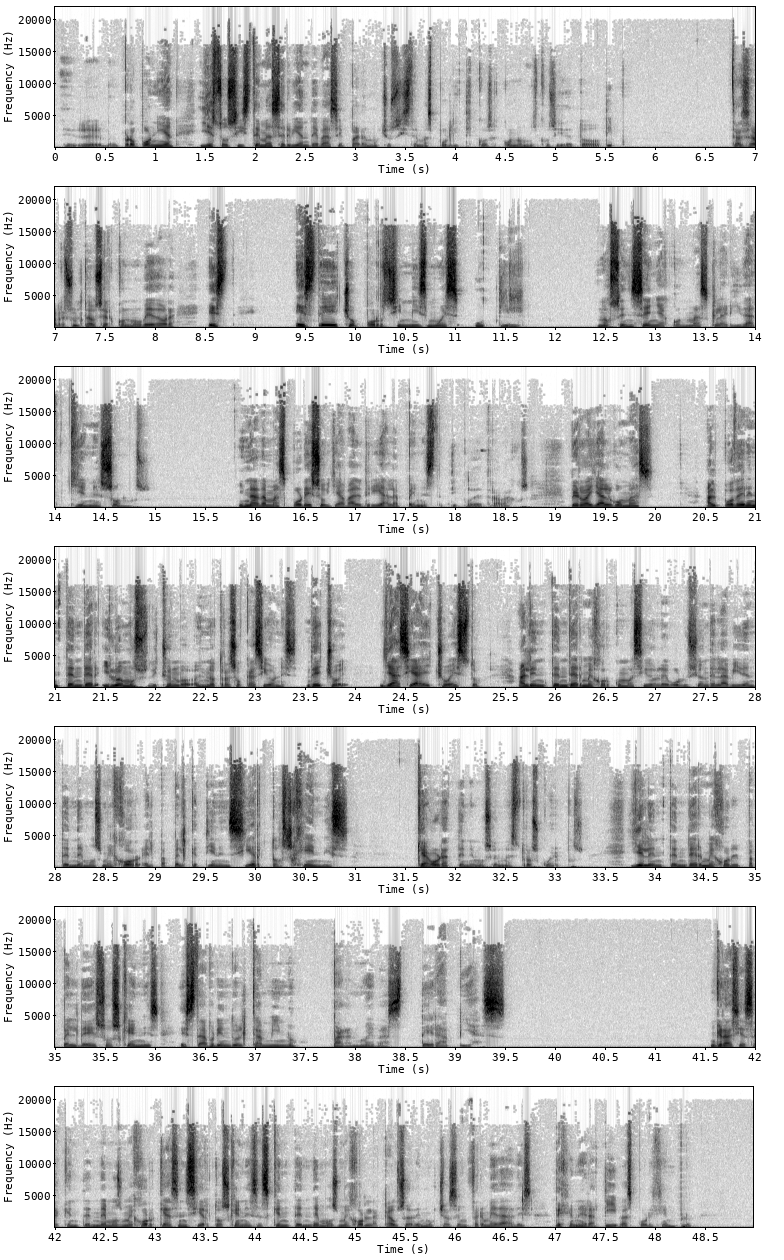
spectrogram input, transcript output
eh, eh, proponían. Y estos sistemas servían de base para muchos sistemas políticos, económicos y de todo tipo. Entonces ha resultado ser conmovedora. Este hecho por sí mismo es útil. Nos enseña con más claridad quiénes somos. Y nada más por eso ya valdría la pena este tipo de trabajos. Pero hay algo más. Al poder entender, y lo hemos dicho en otras ocasiones, de hecho ya se ha hecho esto, al entender mejor cómo ha sido la evolución de la vida, entendemos mejor el papel que tienen ciertos genes que ahora tenemos en nuestros cuerpos. Y el entender mejor el papel de esos genes está abriendo el camino para nuevas terapias. Gracias a que entendemos mejor qué hacen ciertos genes es que entendemos mejor la causa de muchas enfermedades degenerativas, por ejemplo,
